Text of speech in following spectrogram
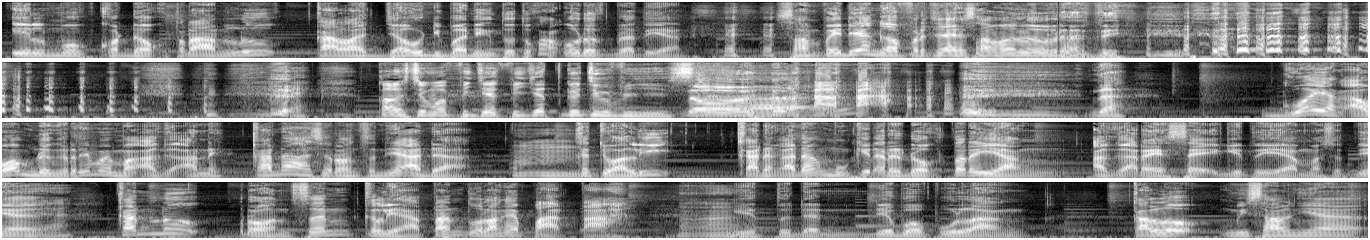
ilmu kedokteran lu kalah jauh dibanding tuh tukang urut berarti Yan. Sampai dia nggak percaya sama lu berarti. eh, kalau cuma pijat-pijat gue juga bisa. No. nah, gua yang awam dengernya memang agak aneh karena hasil ronsennya ada. Mm-mm. Kecuali kadang-kadang mungkin ada dokter yang agak rese gitu ya. Maksudnya Iya. kan lu ronsen kelihatan tulangnya patah Heeh. gitu dan dia bawa pulang. Kalau misalnya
